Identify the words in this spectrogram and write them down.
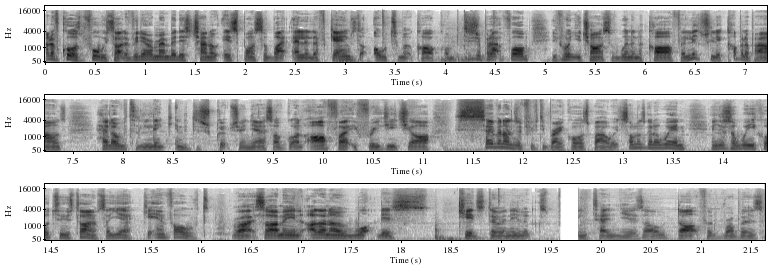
And of course, before we start the video, remember this channel is sponsored by LLF Games, the ultimate car competition platform. If you want your chance of winning a car for literally a couple of pounds, head over to the link in the description. Yeah, so I've got an R33 GTR, 750 brake horsepower, which someone's going to win in just a week or two's time. So yeah, get involved. Right, so I mean, I don't know what this kid's doing. He looks 10 years old. Dartford Robbers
